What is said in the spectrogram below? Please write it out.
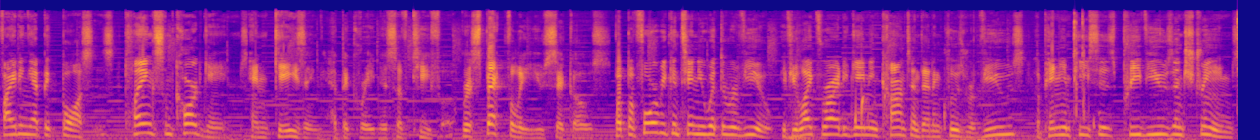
fighting epic bosses, playing some card games, and gazing at the greatness of Tifa. Respectfully, you sickos. But before we continue with the review, if you like variety gaming content that includes reviews, opinion pieces, previews, and streams,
